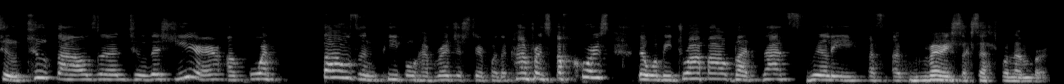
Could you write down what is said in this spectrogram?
to 2000 to this year of 4,000 people have registered for the conference. Of course, there will be dropout, but that's really a, a very successful number.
